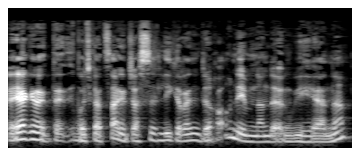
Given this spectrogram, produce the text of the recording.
Ja, genau, da wollte ich gerade sagen, Justice League rennen doch auch nebeneinander irgendwie her, ne?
